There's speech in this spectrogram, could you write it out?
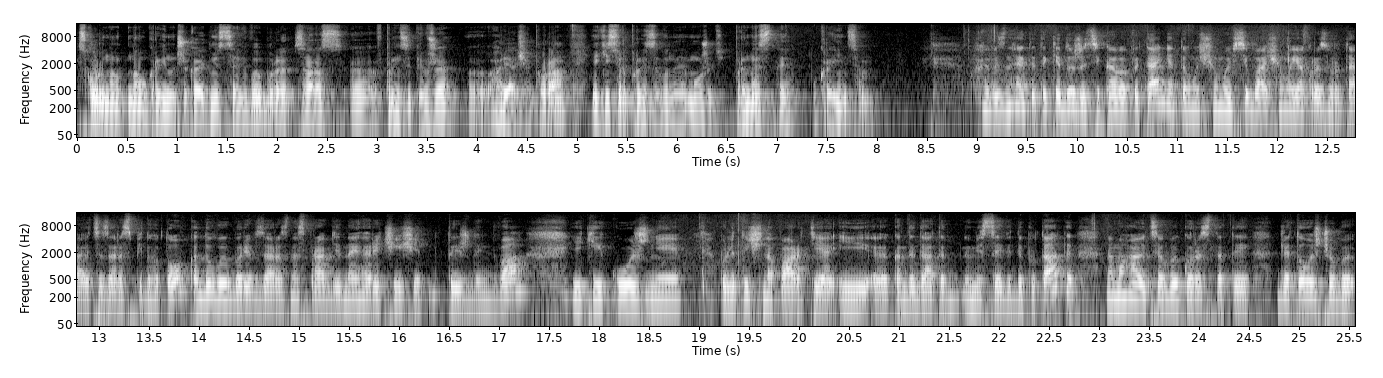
скоро на, Україну чекають місцеві вибори. Зараз, е, в принципі, вже е, гаряча пора. Які сюрпризи вони можуть принести українцям? Ви знаєте, таке дуже цікаве питання, тому що ми всі бачимо, як розгортається зараз підготовка до виборів. Зараз насправді найгарячіші тиждень-два, які кожні політична партія і е, кандидати місцеві депутати намагаються використати для того, щоб е,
